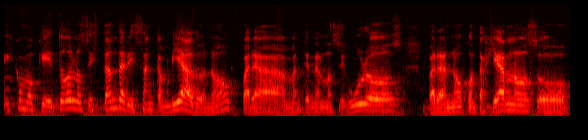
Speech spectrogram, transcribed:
es como que todos los estándares han cambiado, ¿no? Para mantenernos seguros, para no contagiarnos o,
